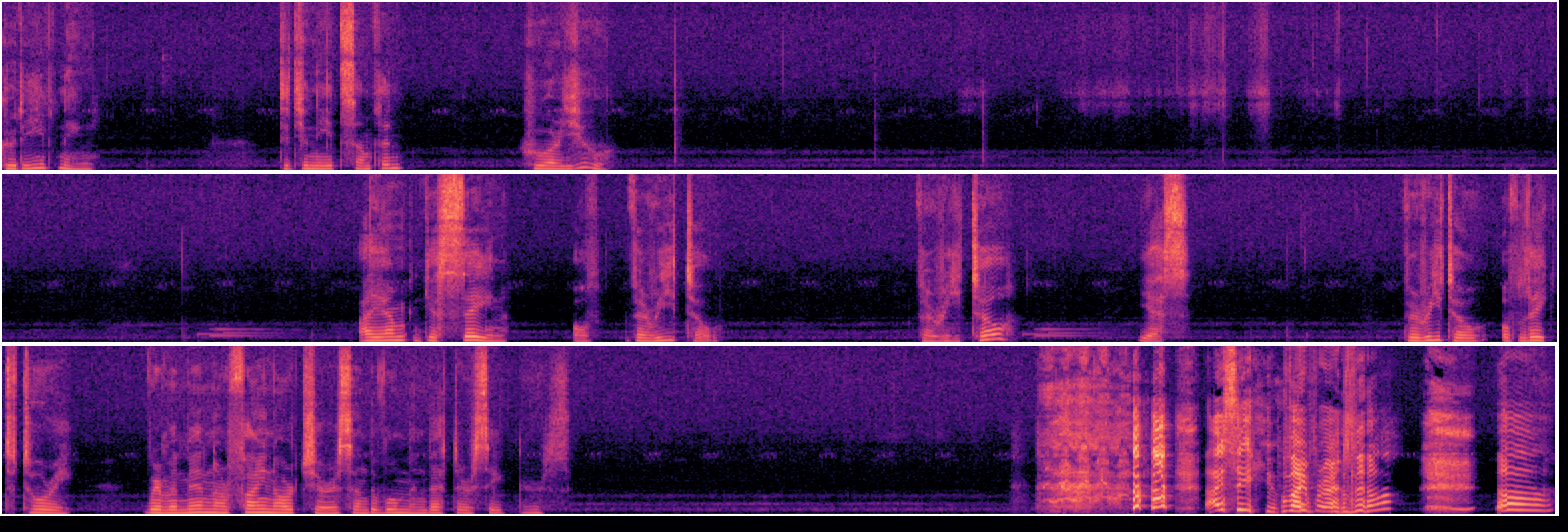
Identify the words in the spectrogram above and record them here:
Good evening. Did you need something? Who are you? I am Gesane of the Rito. Verito? Yes. Verito of Lake Totori, where the men are fine archers and the women better singers. I see you, my friend. ah.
